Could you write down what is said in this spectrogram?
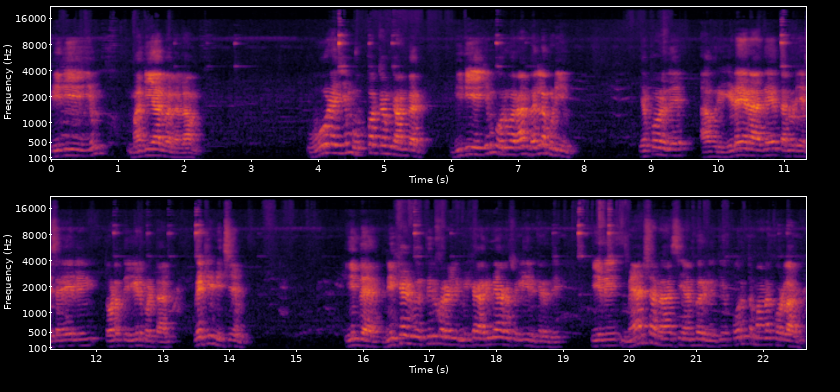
விதியையும் மதியால் வரலாம் ஊழையும் உப்பக்கம் காண்பர் விதியையும் ஒருவரால் வெல்ல முடியும். எப்பொழுது அவர் இடையராது தன்னுடைய செயலில் தொடர்ந்து ஈடுபட்டால் வெற்றி நிச்சயம். இந்த நிகழ்வு திருக்குறளில் மிக அருமையாக சொல்லி இருக்கிறது இது மேஷ ராசி அன்பர்களுக்கு பொருத்தமான குரலாகும்.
